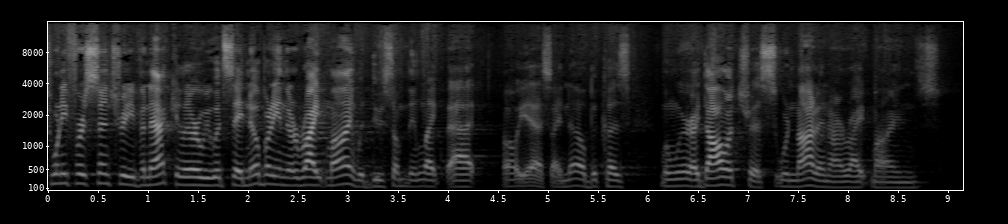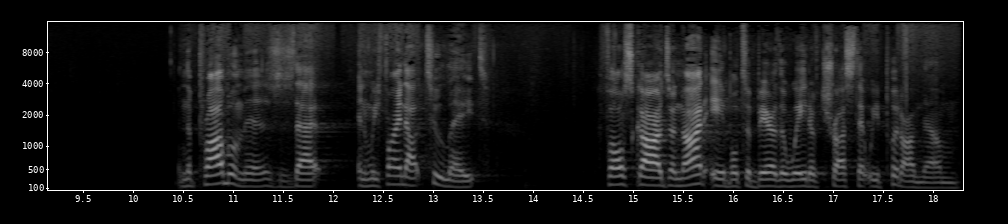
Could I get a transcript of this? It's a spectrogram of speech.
21st century vernacular, we would say nobody in their right mind would do something like that. Oh, yes, I know, because when we're idolatrous, we're not in our right minds. And the problem is, is that, and we find out too late, false gods are not able to bear the weight of trust that we put on them.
